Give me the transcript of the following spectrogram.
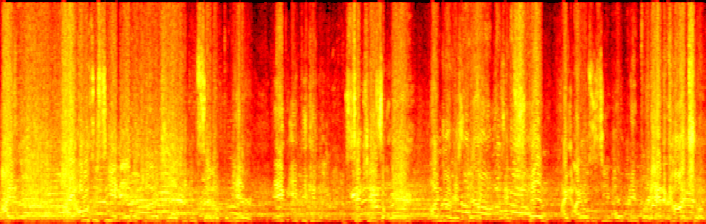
I I also see an anaconda choke he can set up from here. If, if he can stitch his arm under his neck and spin, I, I also see an opening for an anaconda choke.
